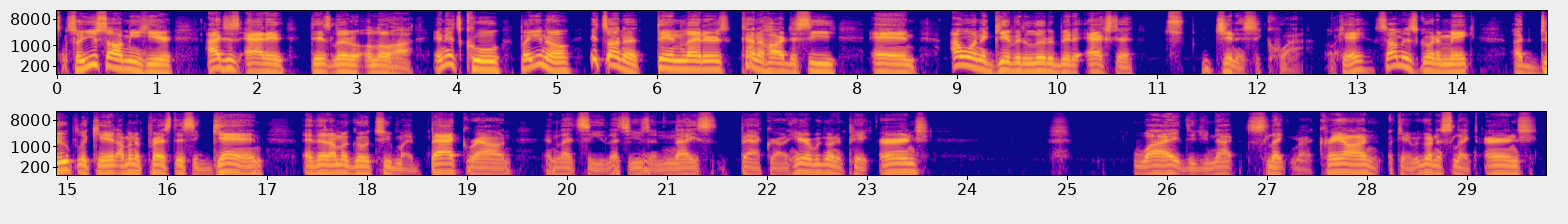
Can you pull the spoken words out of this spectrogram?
So you saw me here. I just added this little aloha, and it's cool, but you know, it's on a thin letters, kind of hard to see, and I want to give it a little bit of extra je ne sais quoi. Okay, so I'm just going to make a duplicate. I'm going to press this again, and then I'm going to go to my background and let's see, let's use a nice background here. We're going to pick orange. Why did you not select my crayon? Okay, we're going to select orange.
